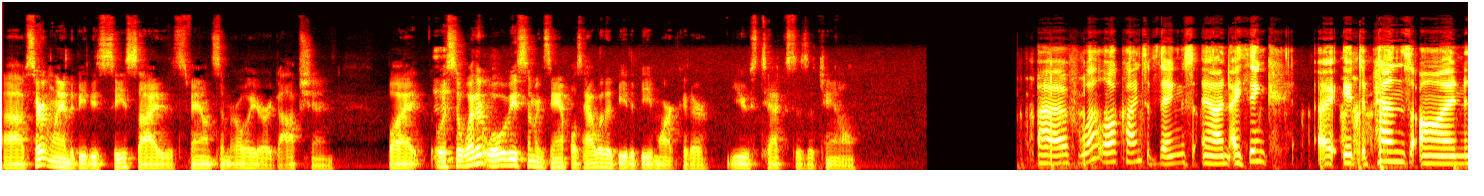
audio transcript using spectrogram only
Uh, certainly on the B2C side, it's found some earlier adoption. But so, what, what would be some examples? How would a B2B marketer use text as a channel? Uh, well, all kinds of things. And I think uh, it depends on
